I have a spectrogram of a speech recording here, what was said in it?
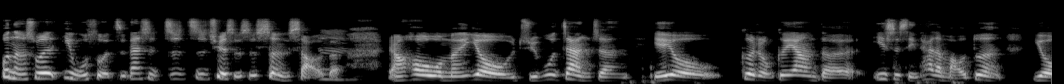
不能说一无所知，但是知之确实是甚少的。嗯然后我们有局部战争，也有各种各样的意识形态的矛盾，有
